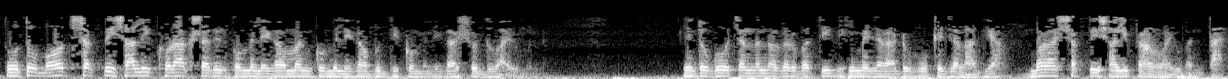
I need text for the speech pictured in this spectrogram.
तो तो बहुत शक्तिशाली खुराक शरीर को मिलेगा, मन को मिलेगा, बुद्धि को मिलेगा, शुद्ध वायु मिलेगा। नहीं तो गोचंदन अगरबत्ती घी में जरा डुबो के जला दिया। बड़ा शक्तिशाली प्राणवायु बनता है।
